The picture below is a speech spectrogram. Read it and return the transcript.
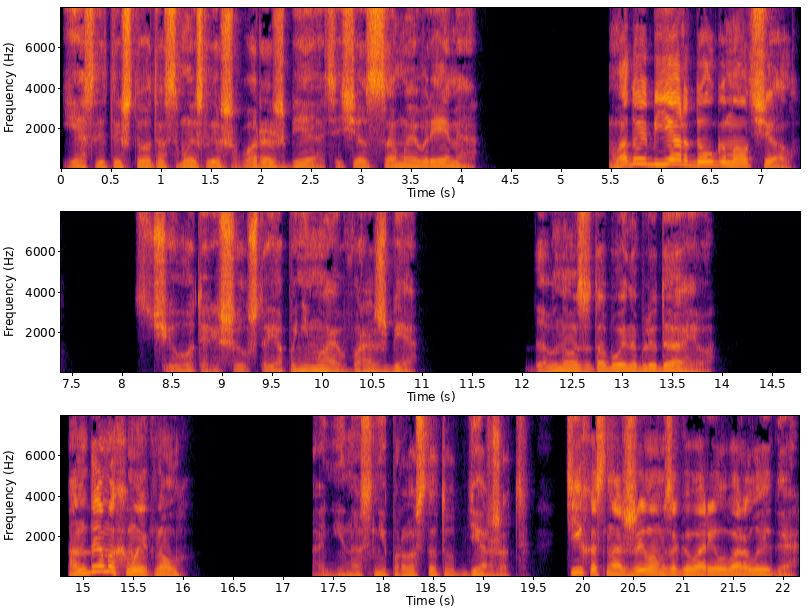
«Если ты что-то смыслишь в ворожбе, сейчас самое время». Молодой Бьяр долго молчал. «С чего ты решил, что я понимаю в ворожбе?» «Давно за тобой наблюдаю». Андема хмыкнул. «Они нас не просто тут держат», — тихо с нажимом заговорил Варлыга.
